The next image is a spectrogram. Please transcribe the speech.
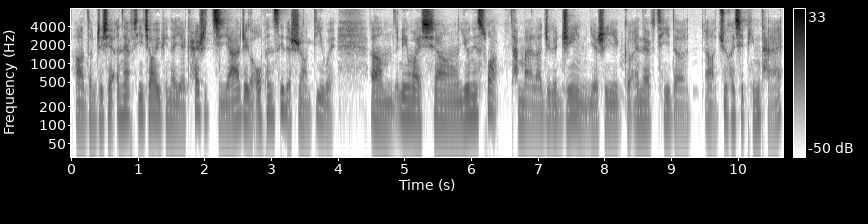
啊等这些 NFT 交易平台也开始挤压这个 OpenSea 的市场地位。嗯，另外像 Uniswap，他买了这个 Gene，也是一个 NFT 的啊聚合器平台，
